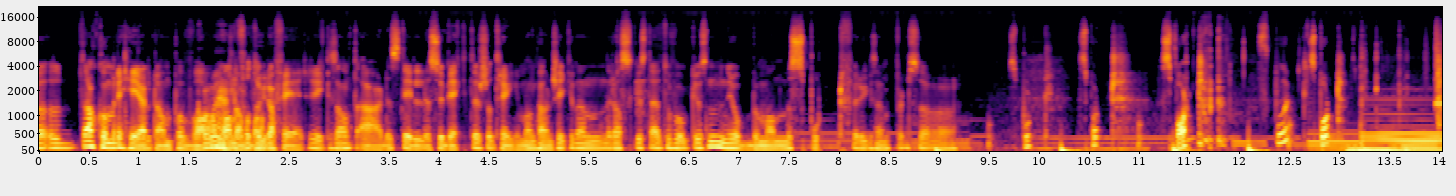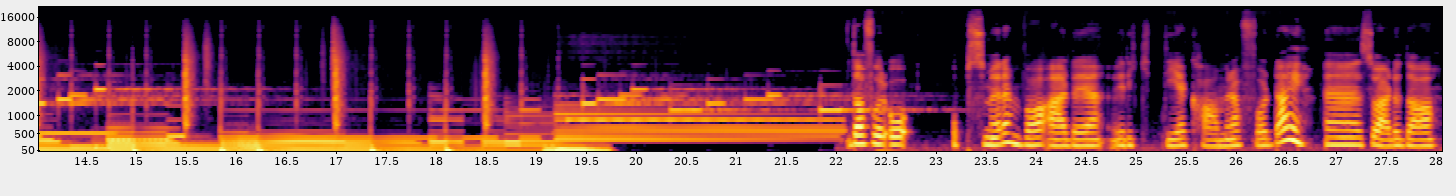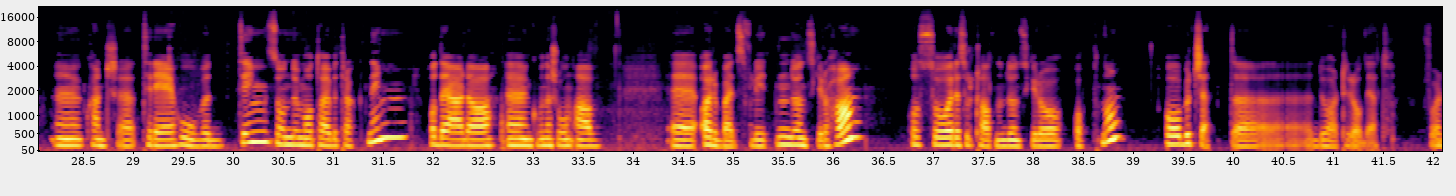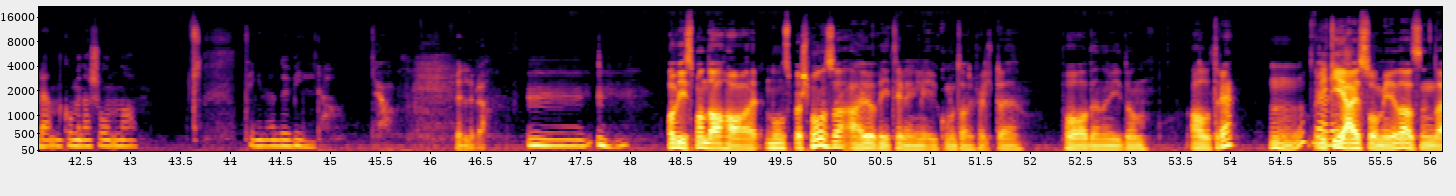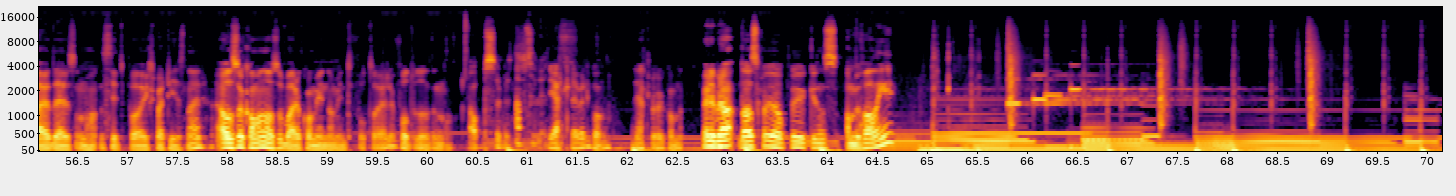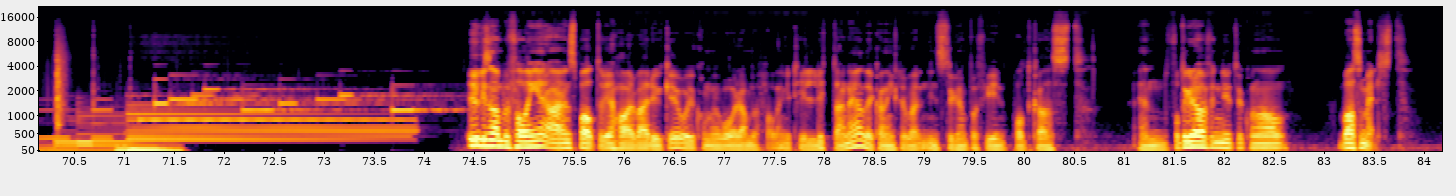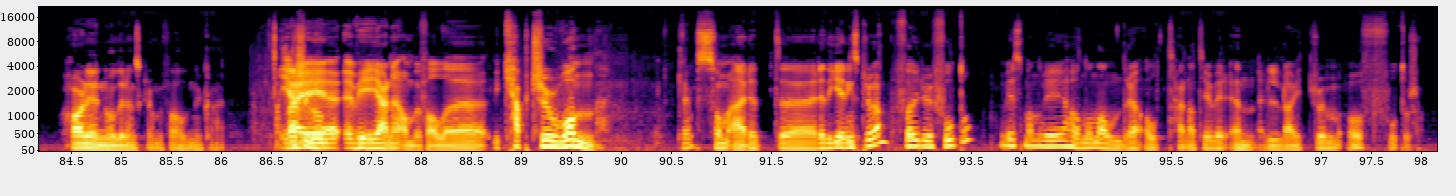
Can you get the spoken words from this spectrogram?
da kommer det helt an på hva man fotograferer. ikke sant? Er det stille subjekter, så trenger man kanskje ikke den raskeste autofokusen. Men jobber man med sport, f.eks., så Sport. Sport. Sport. Sport. Sport. Da for å oppsummere, hva er det riktige kamera for deg? Eh, så er det da eh, kanskje tre hovedting som du må ta i betraktning. Og det er da eh, en kombinasjon av eh, arbeidsflyten du ønsker å ha, og så resultatene du ønsker å oppnå, og budsjettet eh, du har til rådighet for den kombinasjonen av tingene du vil da. Ja, Veldig bra. Mm, mhm. Og hvis man da har noen spørsmål, så er jo vi tilgjengelige i kommentarfeltet på denne videoen, alle tre. Mm. Ikke jeg så mye, da, siden det er jo dere som sitter på ekspertisen her. Og så kan man også bare komme innom Interfoto eller foto.no. Absolutt. Absolutt. Hjertelig velkommen. Hjertelig velkommen. Veldig bra. Da skal vi opp på ukens anbefalinger. Ukens anbefalinger er en spalte vi har hver uke, hvor vi kommer med våre anbefalinger til lytterne. Det kan egentlig være en Instagram-profil, podkast, en fotograf, en YouTube-kanal, hva som helst. Har dere noe dere ønsker å anbefale denne uka her? Jeg vil gjerne anbefale Capture One, okay. som er et eh, redigeringsprogram for foto, hvis man vil ha noen andre alternativer enn Lightroom og Photoshop.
